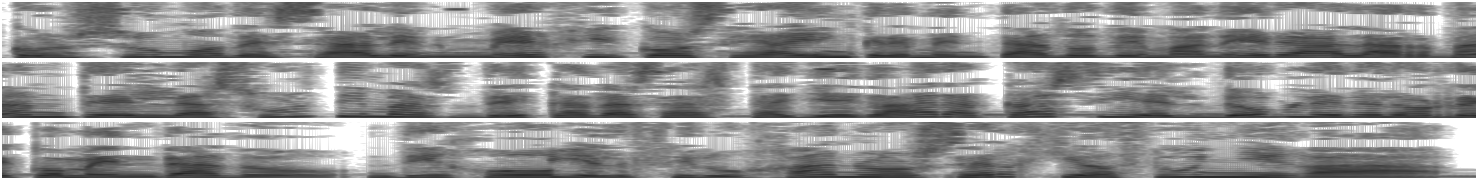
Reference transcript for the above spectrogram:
consumo de sal en México se ha incrementado de manera alarmante en las últimas décadas hasta llegar a casi el doble de lo recomendado, dijo hoy el cirujano Sergio Zúñiga.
